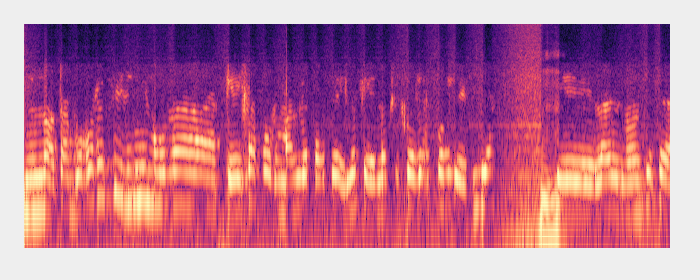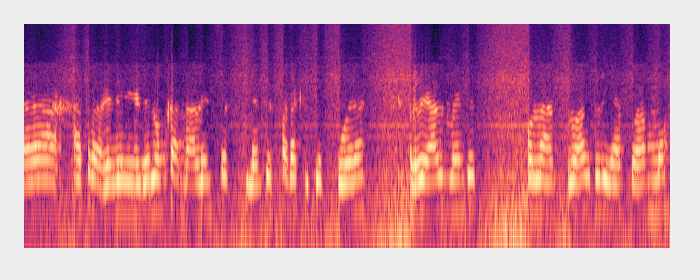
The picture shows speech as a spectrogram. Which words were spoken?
No, tampoco recibí ninguna queja formal de parte de ellos, que es lo que correspondería Que la denuncia se haga a través de, de los canales pertinentes para que se pueda realmente, con las dos autoridades, podamos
